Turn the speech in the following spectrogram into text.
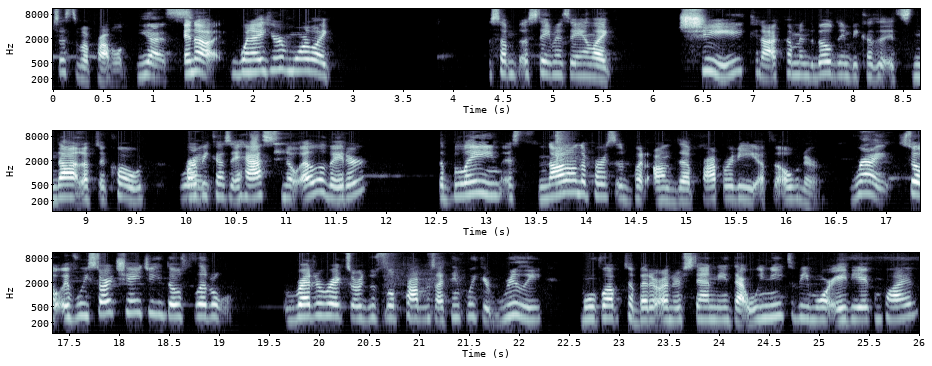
system a problem? yes. And uh, when I hear more like some a statement saying like she cannot come in the building because it's not up to code or because it has no elevator, the blame is not on the person but on the property of the owner. right. So if we start changing those little rhetorics or those little problems, I think we could really move up to better understanding that we need to be more ADA compliant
